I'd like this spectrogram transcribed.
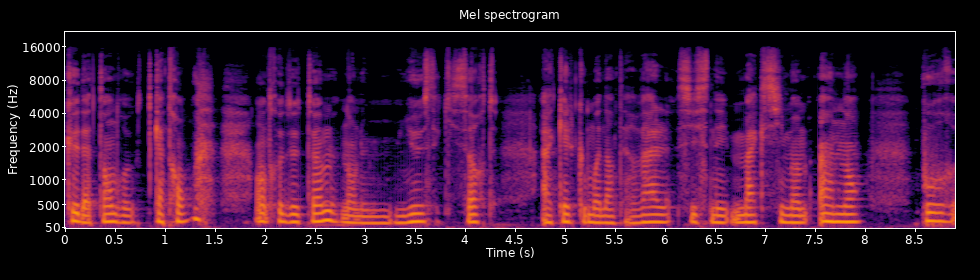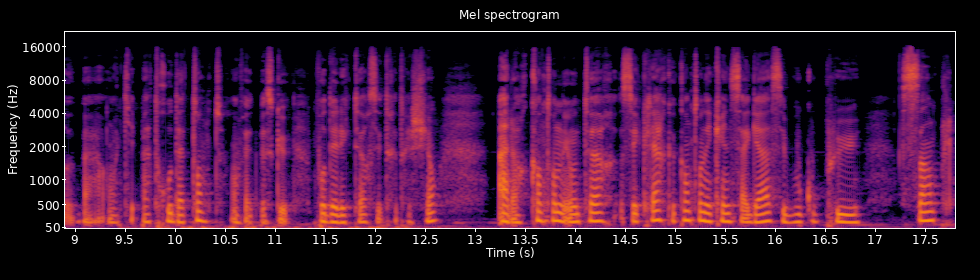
que d'attendre 4 ans entre deux tomes. Non, le mieux, c'est qu'ils sortent à quelques mois d'intervalle, si ce n'est maximum un an, pour bah, qu'il n'y ait pas trop d'attente, en fait, parce que pour des lecteurs, c'est très très chiant. Alors, quand on est auteur, c'est clair que quand on écrit une saga, c'est beaucoup plus simple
